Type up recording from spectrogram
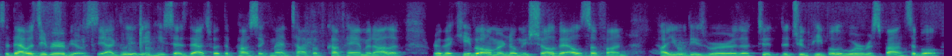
So that was Dibir Rabbi Yossi Aglili, and he says that's what the pasuk meant. Top of Kaf Hayam at Aleph. Rebbe Kiva Omer no Mishal ve'el Safan hayu. These were the two the two people who were responsible.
